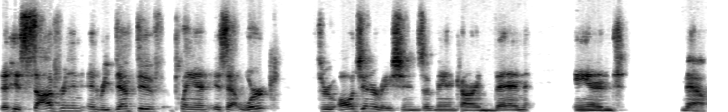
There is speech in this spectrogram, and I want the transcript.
that his sovereign and redemptive plan is at work through all generations of mankind then and now.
